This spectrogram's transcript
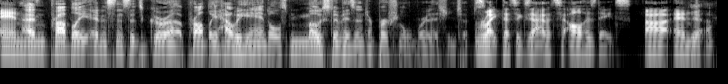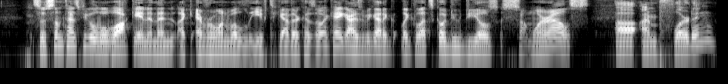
and, And probably, and since it's Gura, probably how he handles most of his interpersonal relationships. right, that's exactly that's all his dates. Uh, and Yeah. So sometimes people will walk in and then like everyone will leave together because they're like, "Hey guys, we gotta like let's go do deals somewhere else." Uh, I'm flirting.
